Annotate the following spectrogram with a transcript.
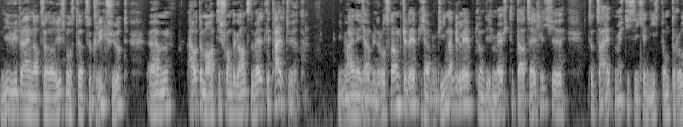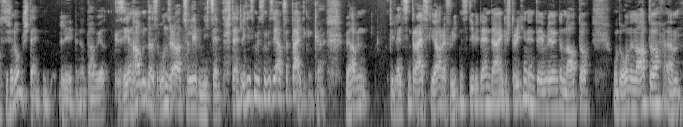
nie wieder ein Nationalismus, der zu Krieg führt, ähm, automatisch von der ganzen Welt geteilt wird. Ich meine, ich habe in Russland gelebt, ich habe in China gelebt und ich möchte tatsächlich äh, zurzeit möchte ich sicher nicht unter russischen Umständen leben. Und da wir gesehen haben, dass unsere Art zu leben nicht selbstverständlich ist, müssen wir sie auch verteidigen können. Wir haben die letzten 30 Jahre Friedensdividende eingestrichen, indem wir in der NATO und ohne NATO ähm,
